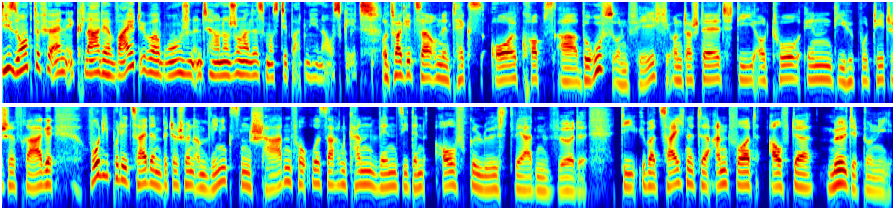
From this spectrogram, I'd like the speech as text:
Die sorgte für einen Eklat, der weit über brancheninterne Journalismusdebatten hinausgeht. Und zwar geht es da um den Text All Cops are berufsunfähig. Und da stellt die Autorin die hypothetische Frage, wo die Polizei denn bitteschön am wenigsten Schaden verursachen kann, wenn sie denn aufgelöst werden würde. Die überzeichnete Antwort auf der Mülldeponie.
